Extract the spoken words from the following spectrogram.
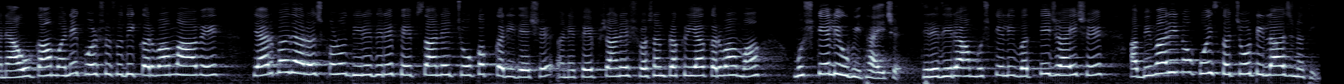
અને આવું કામ અનેક વર્ષો સુધી કરવામાં આવે ત્યારબાદ આ રજકણો ધીરે ધીરે ફેફસાને ચોકઅપ કરી દેશે અને ફેફસાને શ્વસન પ્રક્રિયા કરવામાં મુશ્કેલી ઊભી થાય છે. ધીરે ધીરે આ મુશ્કેલી વધતી જાય છે. આ બીમારીનો કોઈ સચોટ ઇલાજ નથી.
